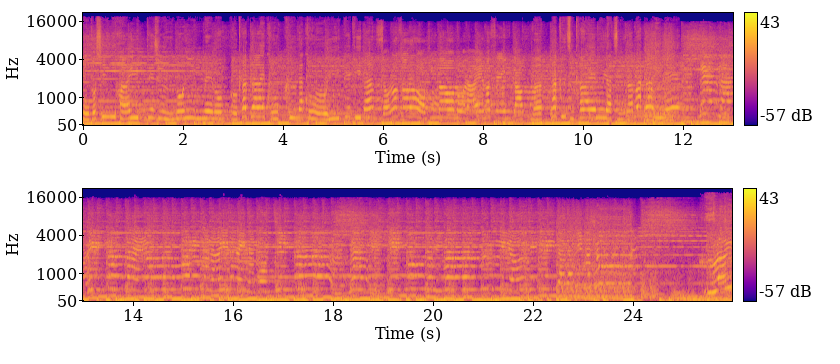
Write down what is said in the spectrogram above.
今年に入って15人目のお抱えコックがこう言ってきた。そろそろお暇をもらえませんか？全く使えぬやつがばかりね。食らい尽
